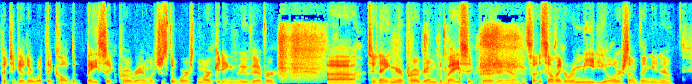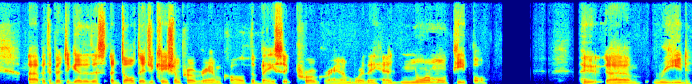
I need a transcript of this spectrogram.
put together what they called the Basic program, which is the worst marketing move ever. Uh, to name your program the Basic program, so it sounds like a remedial or something, you know. Uh, but they put together this adult education program called the Basic program, where they had normal people who um, read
